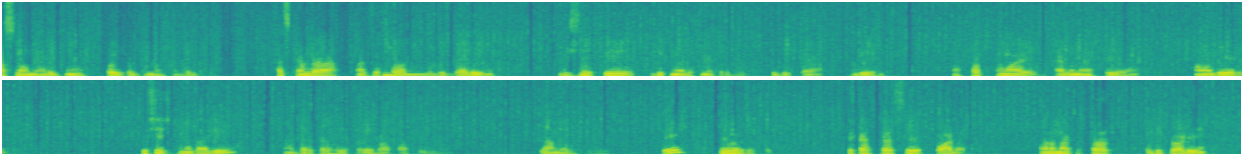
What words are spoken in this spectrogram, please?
আসসালামু আলাইকুম। Welcome to my channel. আজকে আমরা মাইক্রোসফট ওয়ার্ডে বিশেষ একটি দিক নিয়ে আলোচনা করব। যে দিকটা সবসময় আগে না আসলেও আমাদের বিশেষ কোনো কাজে দরকার হয়ে পড়ে বা আমরা এ ব্যবহার করতে পারি সে কাজটা হচ্ছে অর্ডার আমরা মাইক্রোসফট অফিস ওয়ার্ডে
